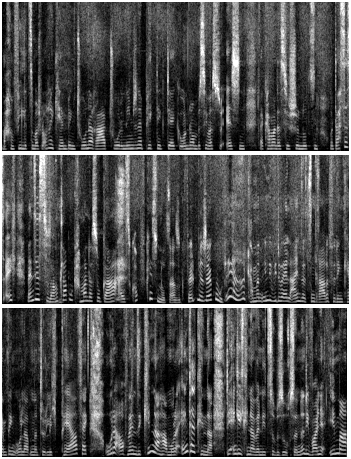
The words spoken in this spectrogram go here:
machen viele viele zum Beispiel auch eine Campingtour, eine Radtour, dann nehmen sie eine Picknickdecke und noch ein bisschen was zu essen. Da kann man das hier schön nutzen. Und das ist echt, wenn sie es zusammenklappen, kann man das sogar als Kopfkissen nutzen. Also gefällt mir sehr gut. Ja, kann man individuell einsetzen, gerade für den Campingurlaub natürlich perfekt. Oder auch wenn sie Kinder haben oder Enkelkinder. Die Enkelkinder, wenn die zu Besuch sind, ne, die wollen ja immer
